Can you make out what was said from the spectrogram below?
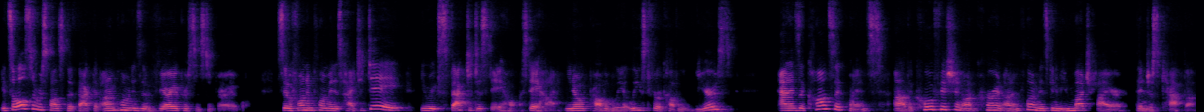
It's also a response to the fact that unemployment is a very persistent variable. So if unemployment is high today, you expect it to stay, stay high, you know, probably at least for a couple of years. And as a consequence, uh, the coefficient on current unemployment is going to be much higher than just kappa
